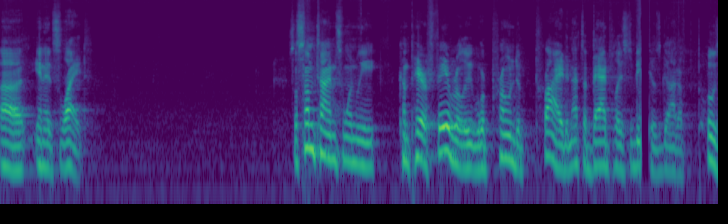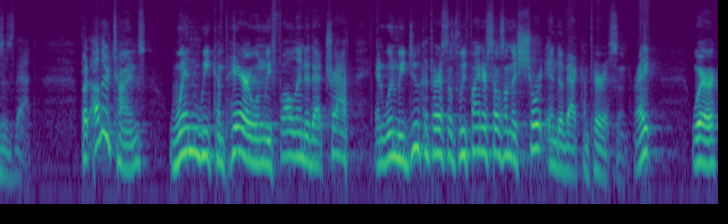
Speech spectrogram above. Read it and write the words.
uh, in its light. So sometimes when we compare favorably, we're prone to pride, and that's a bad place to be because God opposes that. But other times, when we compare, when we fall into that trap, and when we do comparisons, we find ourselves on the short end of that comparison, right? Where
